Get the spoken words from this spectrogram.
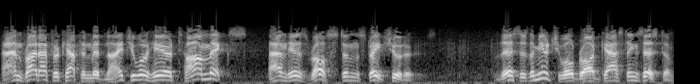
And right after Captain Midnight, you will hear Tom Mix and his Ralston Straight Shooters. This is the Mutual Broadcasting System.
